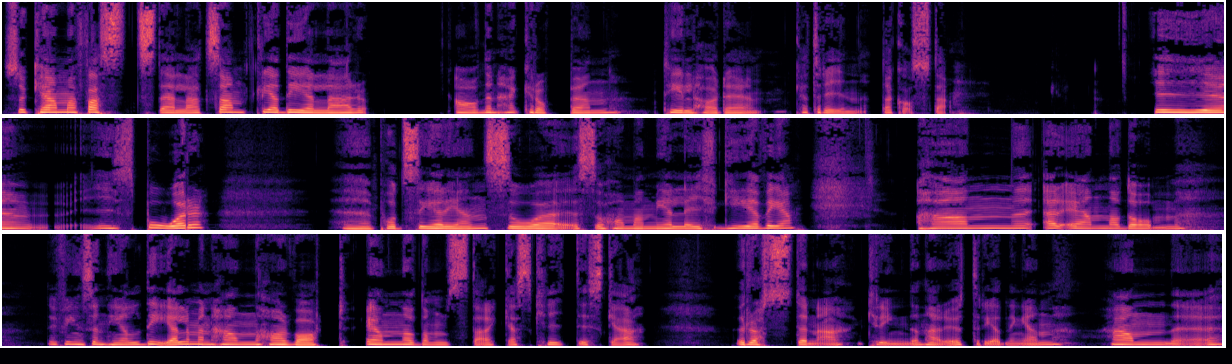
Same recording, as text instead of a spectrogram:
så kan man fastställa att samtliga delar av den här kroppen tillhörde Katrin da Costa. I, eh, i spår, eh, poddserien, så, så har man med Leif GV. Han är en av dem, det finns en hel del, men han har varit en av de starkast kritiska rösterna kring den här utredningen. Han eh,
